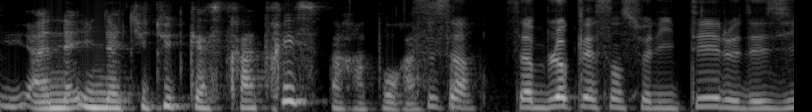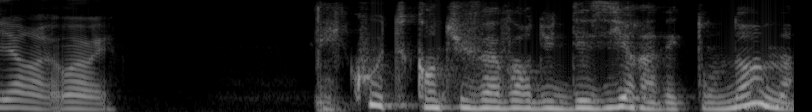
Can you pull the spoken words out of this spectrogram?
une attitude castratrice par rapport à ça. C'est ça. Ça bloque la sensualité, le désir. Ouais, ouais. Écoute, quand tu veux avoir du désir avec ton homme,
